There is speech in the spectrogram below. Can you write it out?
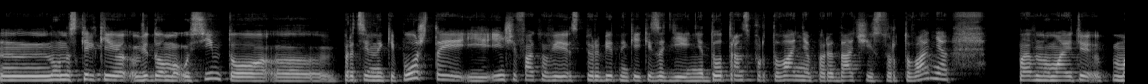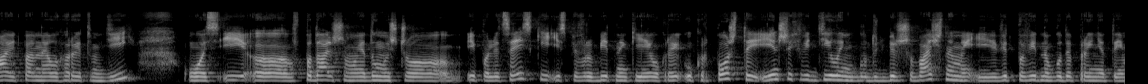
Ну, наскільки відомо усім, то е, працівники пошти і інші фахові співробітники, які задіяні до транспортування, передачі і сортування, певно, мають, мають певний алгоритм дій. Ось і е, в подальшому я думаю, що і поліцейські, і співробітники Укр- Укрпошти і інших відділень будуть більш обачними, і відповідно буде прийнятий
